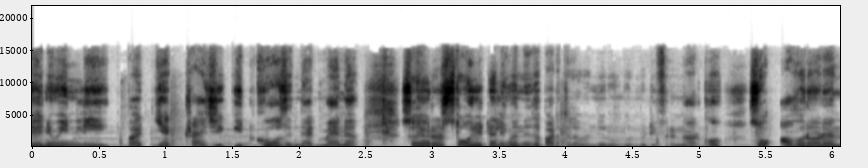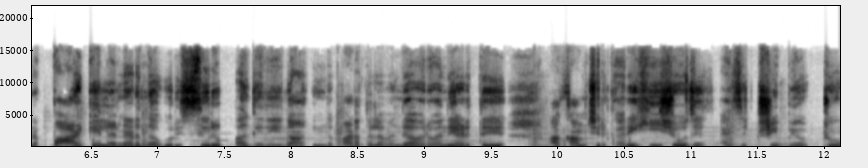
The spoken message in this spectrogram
genuinely but yet tragic it goes in that manner so இவரோட ஸ்டோரி டெல்லிங் வந்து இந்த படத்தில் வந்து ரொம்ப ரொம்ப டிஃப்ரெண்டாக இருக்கும். ஸோ அவரோட வாழ்க்கையில் நடந்த ஒரு சிறு பகுதி தான் இந்த படத்தில் வந்து அவர் வந்து எடுத்து காமிச்சிருக்காரு. He shows it as a tribute to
